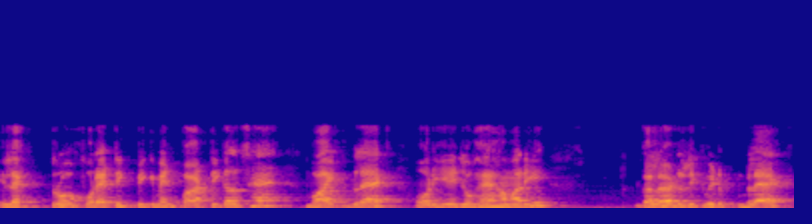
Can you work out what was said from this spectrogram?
इलेक्ट्रोफोरेटिक पिगमेंट पार्टिकल्स हैं व्हाइट ब्लैक और ये जो है हमारी coloured liquid black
